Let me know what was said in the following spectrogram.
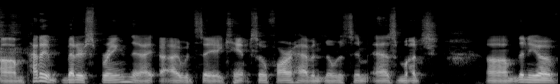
Um, had a better spring than I, I, would say at camp so far. Haven't noticed him as much. Um, then you have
